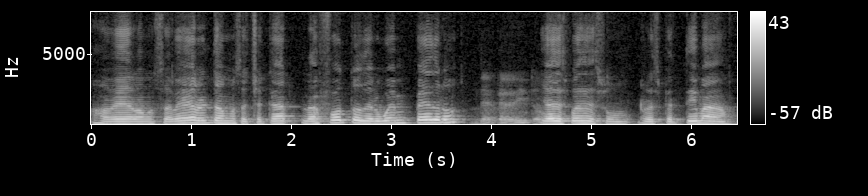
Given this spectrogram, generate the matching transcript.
A ver, vamos a ver, ahorita vamos a checar la foto del buen Pedro. De Pedrito. Ya después de su respectiva...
